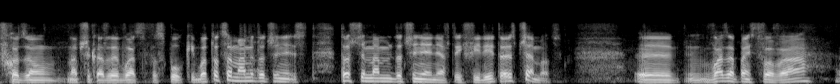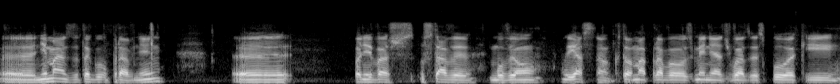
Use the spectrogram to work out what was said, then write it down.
wchodzą na przykład we władztwo spółki. Bo to, co mamy do czynienia, to, z czym mamy do czynienia w tej chwili, to jest przemoc. Władza państwowa nie mając do tego uprawnień, e, ponieważ ustawy mówią jasno, kto ma prawo zmieniać władzę spółek i,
